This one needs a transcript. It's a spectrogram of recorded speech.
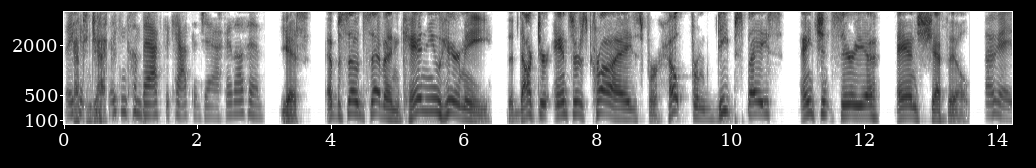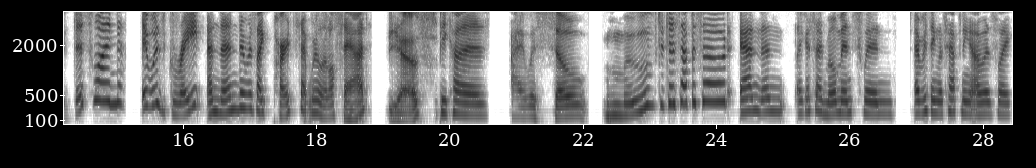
They Captain can Jack. they can come back to Captain Jack. I love him. Yes. Episode seven Can You Hear Me? The doctor answers cries for help from deep space, ancient Syria, and Sheffield. Okay, this one it was great and then there was like parts that were a little sad Yes. because I was so moved this episode and then like I said moments when everything was happening I was like,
